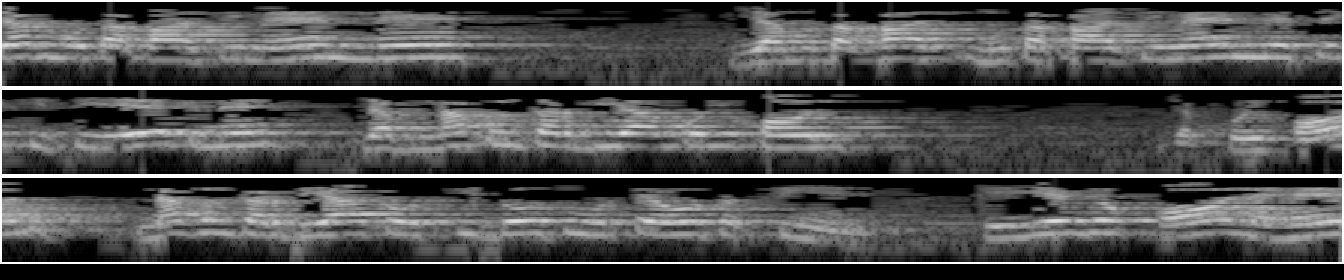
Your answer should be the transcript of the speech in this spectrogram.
جب متقاسمین نے یا متقاسمین میں سے کسی ایک نے جب نقل کر دیا کوئی قول، جب کوئی قول نقل کر دیا تو اس کی دو صورتیں ہو سکتی ہیں کہ یہ جو قول ہے،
